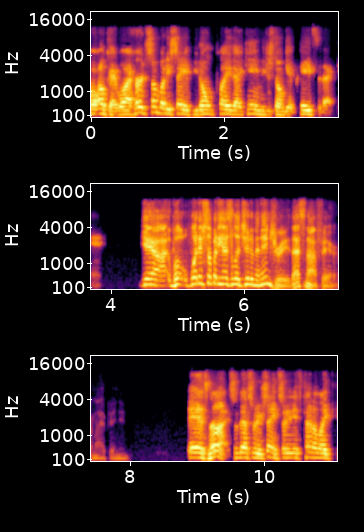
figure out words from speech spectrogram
Well, okay. Well, I heard somebody say if you don't play that game, you just don't get paid for that game. Yeah, but what if somebody has a legitimate injury? That's not fair, in my opinion. It's not. So that's what you're saying. So it's kind of like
